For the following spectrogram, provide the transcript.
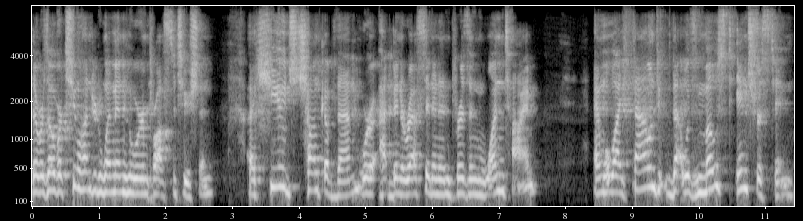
There was over 200 women who were in prostitution. A huge chunk of them were had been arrested and in prison one time. And what I found that was most interesting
